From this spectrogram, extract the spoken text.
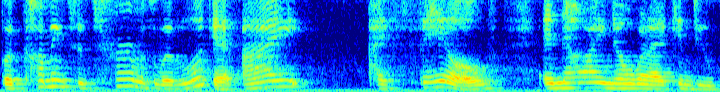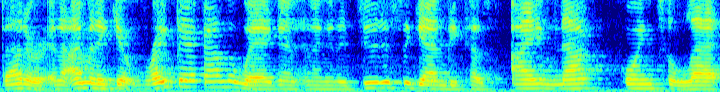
But coming to terms with, look at, I, I failed, and now I know what I can do better, and I'm going to get right back on the wagon, and I'm going to do this again because I am not going to let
